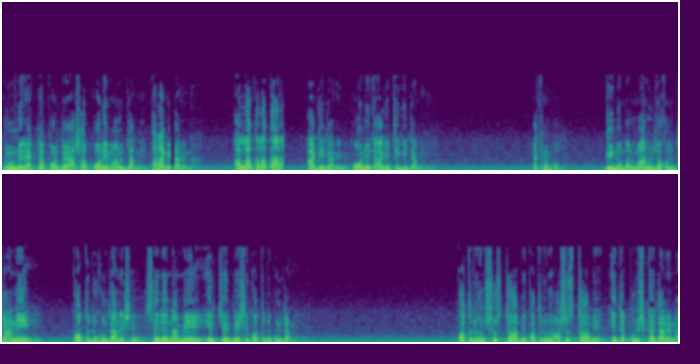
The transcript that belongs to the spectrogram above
ভ্রূণের একটা পর্যায়ে আসার পরে মানুষ জানে, তার আগে জানে না। আল্লাহ তালা তার আগে জানেন, অনেক আগে থেকেই জানেন। এক নম্বর। দুই নম্বর, মানুষ যখন জানে কতটুকুন জানে সে, ছেলে না মেয়ে, এর চেয়ে বেশি কতটুকুন জানে? কতটুকুন সুস্থ হবে, কতটুকুন অসুস্থ হবে, এটা পরিষ্কার জানে না।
